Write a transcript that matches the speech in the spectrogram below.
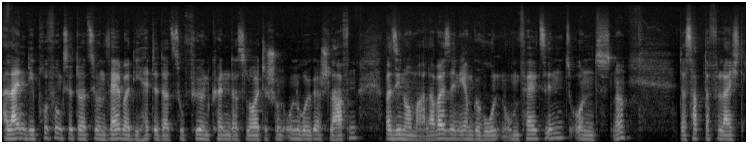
allein die Prüfungssituation selber, die hätte dazu führen können, dass Leute schon unruhiger schlafen, weil sie normalerweise in ihrem gewohnten Umfeld sind und ne, das habt ihr vielleicht,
